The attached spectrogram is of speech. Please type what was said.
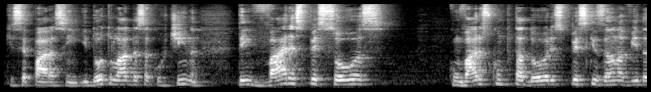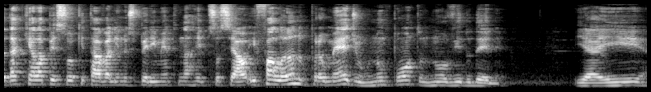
que separa assim, e do outro lado dessa cortina tem várias pessoas com vários computadores pesquisando a vida daquela pessoa que estava ali no experimento na rede social e falando para o médium num ponto no ouvido dele. E aí,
